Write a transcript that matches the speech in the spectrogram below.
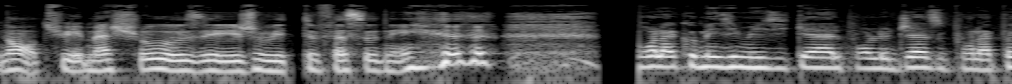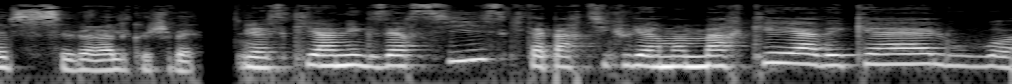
non tu es ma chose et je vais te façonner. Pour la comédie musicale, pour le jazz ou pour la pop, c'est vers elle que je vais. Est-ce qu'il y a un exercice qui t'a particulièrement marqué avec elle ou euh,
